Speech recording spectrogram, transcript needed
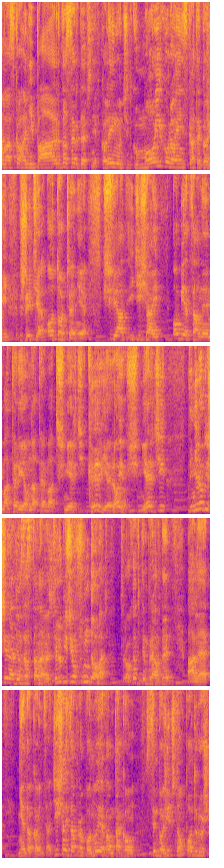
Witam Was kochani bardzo serdecznie w kolejnym odcinku moich urodzin z kategorii Życie, otoczenie, świat i dzisiaj obiecany materiał na temat śmierci. Kyrie, rojo, śmierci? Ty nie lubisz się nad nią zastanawiać, ty lubisz ją fundować. Trochę w tym prawdy, ale nie do końca. Dzisiaj zaproponuję Wam taką symboliczną podróż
